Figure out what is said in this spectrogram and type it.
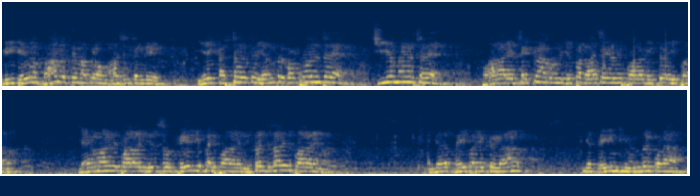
మీకు ఏమైనా బాధ వస్తే మాత్రం ఆశించండి. ఏ కష్టాలు వచ్చినా ఎంత గొప్పవారైనా సరే చీయమైనా సరే పోరాడే శక్తి నాకు చెప్పాను రాజశేఖరని పోరాడే వ్యక్తులని చెప్పాను. జగన్మోహన్ పోరాడని తెలుసు పేరు చెప్పని పోరాడాను. ఇతర జిల్లాలని పోరాడాను. అంచేత భయపడే వ్యక్తులు గాను అంచేత దయించి మీ అందరూ కూడా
